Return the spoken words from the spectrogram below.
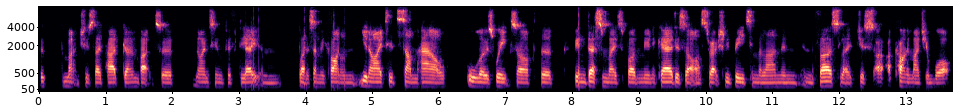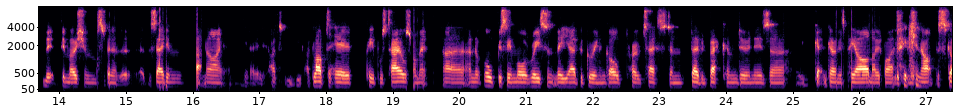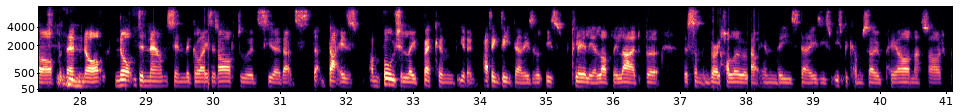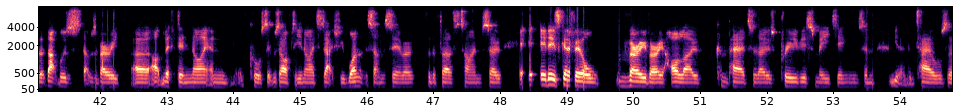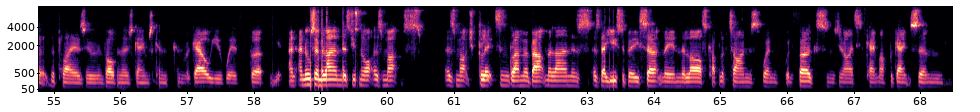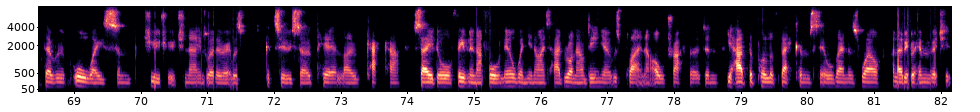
the, the, matches they've had going back to 1958 and playing a semi final. United somehow all those weeks after the being decimated by the Munich air disaster, actually beating Milan in, in the first leg. Just I, I can't imagine what the, the, emotion must have been at the, at the stadium that night. You know, I'd, I'd love to hear people's tales from it. Uh, and obviously, more recently, you had the green and gold protest and David Beckham doing his uh, get, going his PR mode by picking up the scarf, but then not not denouncing the Glazers afterwards. You know, that's that that is unfortunately Beckham. You know, I think deep down he's he's clearly a lovely lad, but there's something very hollow about him these days. He's he's become so PR massage. But that was that was a very uh, uplifting night, and of course it was after United actually won at the San Siro for the first time. So it, it is going to feel very very hollow compared to those previous meetings and you know the tales that the players who are involved in those games can can regale you with but and, and also Milan there's just not as much as much glitz and glamour about Milan as, as there used to be. Certainly in the last couple of times when when Ferguson's United came up against them, there were always some huge, huge names. Whether it was Gattuso, Pirlo, Kaká, Seedorf, even in that 4 0 when United had Ronaldinho was playing at Old Trafford, and you had the pull of Beckham still then as well. I know Ibrahimovic,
